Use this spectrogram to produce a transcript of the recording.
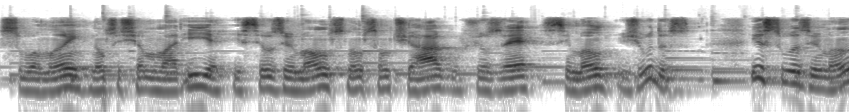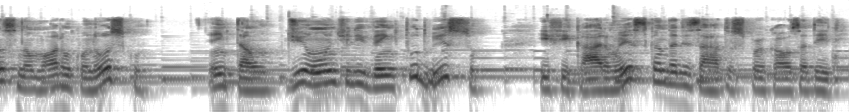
Sua mãe não se chama Maria e seus irmãos não são Tiago, José, Simão e Judas? E suas irmãs não moram conosco? Então, de onde lhe vem tudo isso? E ficaram escandalizados por causa dele.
